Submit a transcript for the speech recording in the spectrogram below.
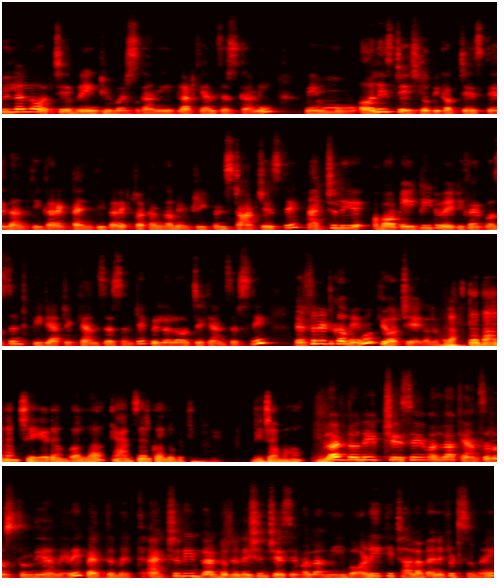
పిల్లల్లో వచ్చే బ్రెయిన్ ట్యూమర్స్ కానీ బ్లడ్ క్యాన్సర్స్ కానీ మేము ఎర్లీ స్టేజ్లో పికప్ చేస్తే దానికి కరెక్ట్ టైంకి కరెక్ట్ రకంగా మేము ట్రీట్మెంట్ స్టార్ట్ చేస్తే actually about eighty to eighty five percent paediatric cancers అంటే పిల్లల్లో వచ్చే క్యాన్సర్స్ని డెఫినెట్గా మేము క్యూర్ చేయగలం. రక్తదానం చేయడం వల్ల క్యాన్సర్ కలుగుతుంది. నిజమా? బ్లడ్ డొనేట్ చేసే వల్ల క్యాన్సర్ వస్తుంది అనేది పెద్ద మెత్ యాక్చువల్లీ బ్లడ్ డొనేషన్ చేసే వల్ల మీ బాడీకి చాలా బెనిఫిట్స్ ఉన్నాయి.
